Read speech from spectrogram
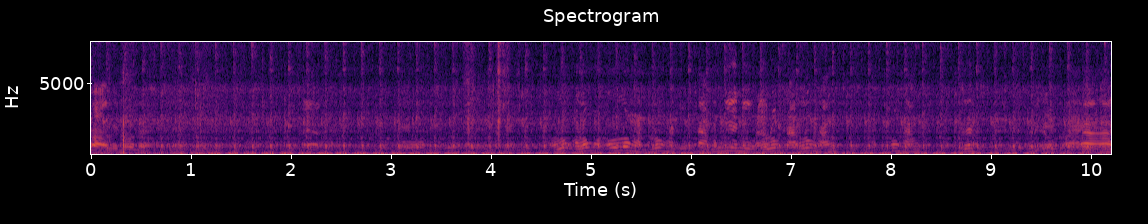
ถ่ายไปนู่นน่ะเอาลงเอาลงเอาลงหันล เย็นอยู่เอาลงถังลงถังลงถังเลยอ่าอ่า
